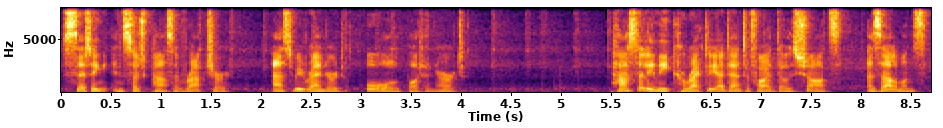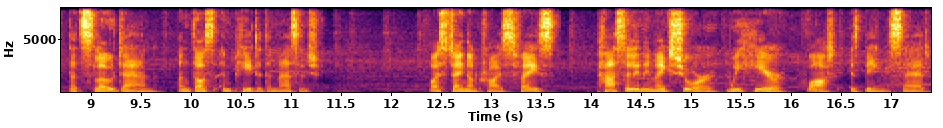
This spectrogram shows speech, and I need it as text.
sitting in such passive rapture as to be rendered all but inert. Pasolini correctly identified those shots as elements that slowed down and thus impeded the message. By staying on Christ's face, Pasolini makes sure we hear what is being said.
